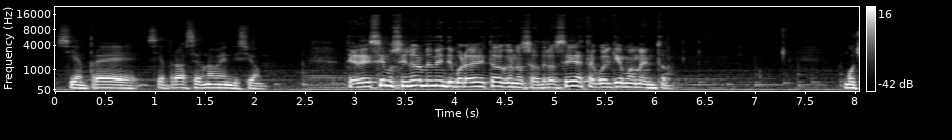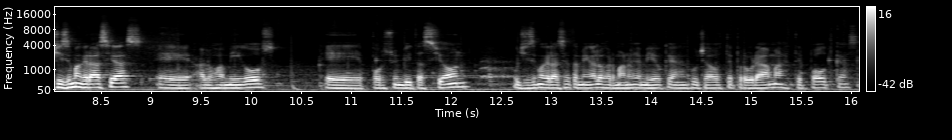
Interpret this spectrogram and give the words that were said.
siempre, siempre va a ser una bendición. Te agradecemos enormemente por haber estado con nosotros, ¿eh? hasta cualquier momento. Muchísimas gracias eh, a los amigos eh, por su invitación. Muchísimas gracias también a los hermanos y amigos que han escuchado este programa, este podcast.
